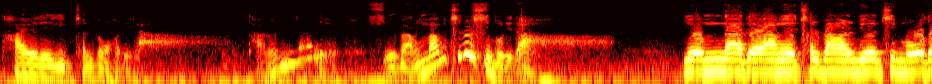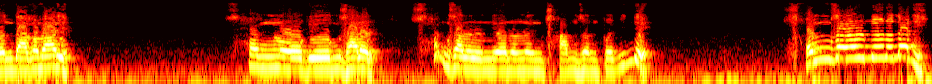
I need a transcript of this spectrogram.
타일의 철봉허리라 다른 날에 쇠방망치를 씹으리라. 염라대왕의 철방을 면치 못한다고 말이. 생로병사를, 생사를 면하는 참선법인데, 생사를 면하다니!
